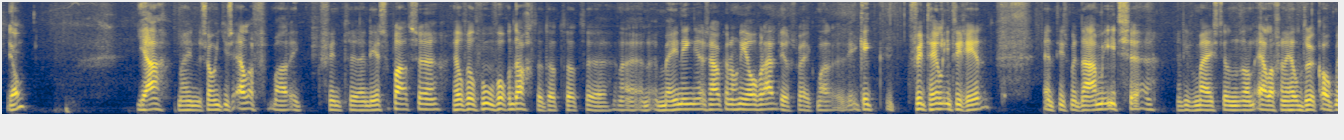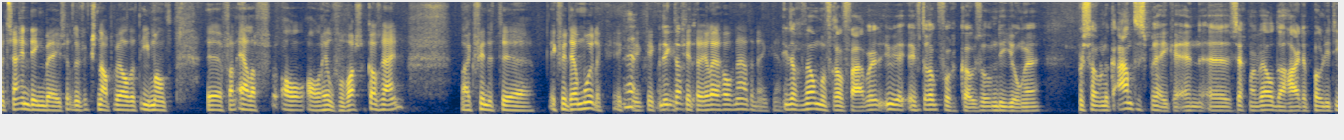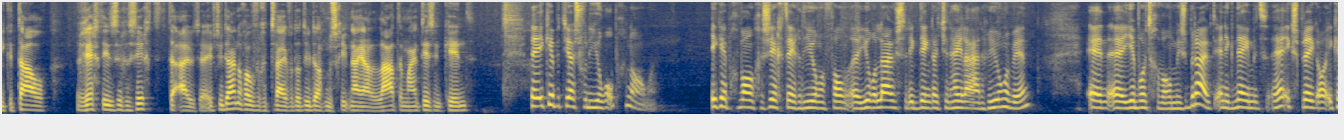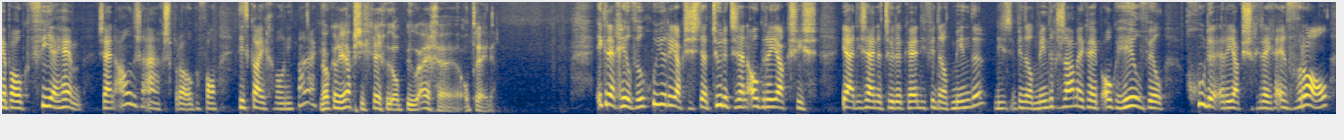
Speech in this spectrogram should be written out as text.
Jan? Ja, mijn zoontje is elf, maar ik vind eh, in de eerste plaats eh, heel veel voel voor gedachten. Dat, dat, eh, een, een mening zou ik er nog niet over uit spreken. Maar ik, ik, ik vind het heel intrigerend. En het is met name iets... eh, en die van mij is dan, dan elf en heel druk ook met zijn ding bezig. Dus ik snap wel dat iemand eh, van elf al, al heel volwassen kan zijn. Maar ik vind het, eh, ik vind het heel moeilijk. Ik, Ja. ik, ik, ik ik dacht- zit er heel erg over na te denken. Ja. Ik dacht wel, mevrouw Faber, u heeft er ook voor gekozen om die jongen persoonlijk aan te spreken... en eh, zeg maar wel de harde politieke taal recht in zijn gezicht te uiten. Heeft u daar nog over getwijfeld dat u dacht misschien... nou ja, later maar, het is een kind. Nee, ik heb het juist voor die jongen opgenomen. Ik heb gewoon gezegd tegen die jongen van... eh, joh, luister, ik denk dat je een hele aardige jongen bent. En eh, je wordt gewoon misbruikt. En ik neem het, hè, ik, spreek al, ik heb ook via hem zijn ouders aangesproken van... dit kan je gewoon niet maken. Welke reacties kreeg u op uw eigen optreden? Ik kreeg heel veel goede reacties. Natuurlijk, er zijn ook reacties... Ja, die, zijn natuurlijk, hè, die vinden dat minder. Die vinden dat minder gedaan. Maar ik heb ook heel veel goede reacties gekregen. En vooral,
